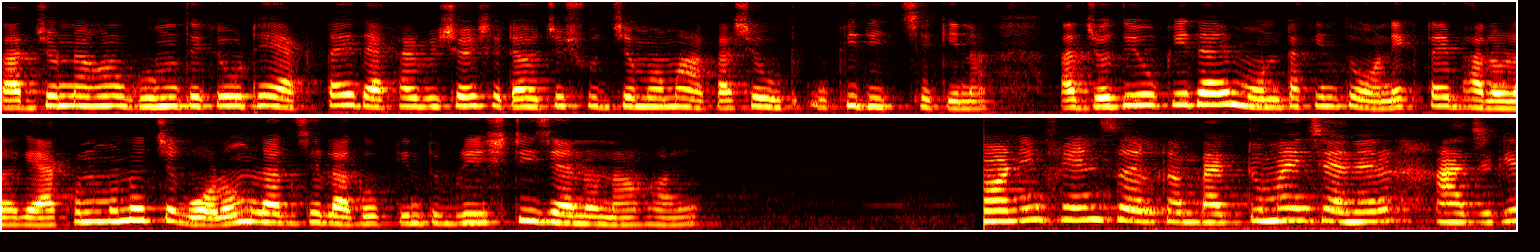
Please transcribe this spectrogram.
তার জন্য এখন ঘুম থেকে উঠে একটাই দেখার বিষয় সেটা হচ্ছে সূর্য মামা আকাশে উকি দিচ্ছে কিনা। আর যদি উকি দেয়, মনটা কিন্তু অনেকটাই ভালো লাগে। এখন মনে হচ্ছে গরম লাগছে লাগুক, কিন্তু বৃষ্টি যেন না হয়। Morning friends welcome back to my channel আজকে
